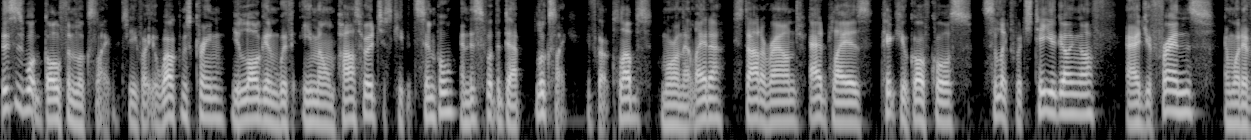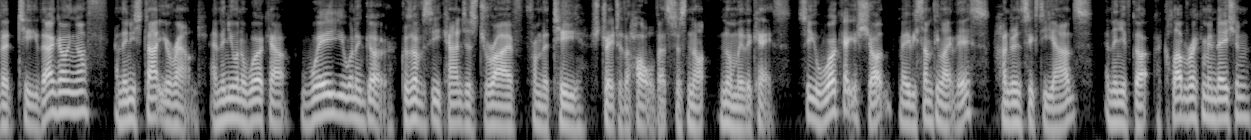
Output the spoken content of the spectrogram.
This is what GolfN looks like. So you've got your welcome screen, you log in with email and password, just keep it simple, and this is what the dApp looks like. You've got clubs, more on that later, start a round, add players, pick your golf course, select which tee you're going off, add your friends and whatever tee they're going off, and then you start your round. And then you want to work out where you want to go, because obviously you can't just drive from the tee straight to the hole. That's just not normally the case. So you work out your shot, maybe something like this, 160 yards, and then you've got a club recommendation,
